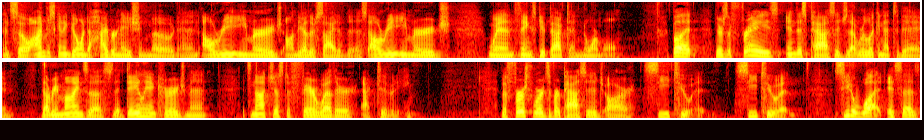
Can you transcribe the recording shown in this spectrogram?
And so I'm just going to go into hibernation mode and I'll re emerge on the other side of this. I'll re emerge when things get back to normal. But there's a phrase in this passage that we're looking at today that reminds us that daily encouragement it's not just a fair weather activity. The first words of our passage are see to it. See to it. See to what? It says,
